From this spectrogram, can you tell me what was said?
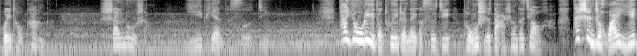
回头看看，山路上一片的死寂。他用力地推着那个司机，同时大声地叫喊。他甚至怀疑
